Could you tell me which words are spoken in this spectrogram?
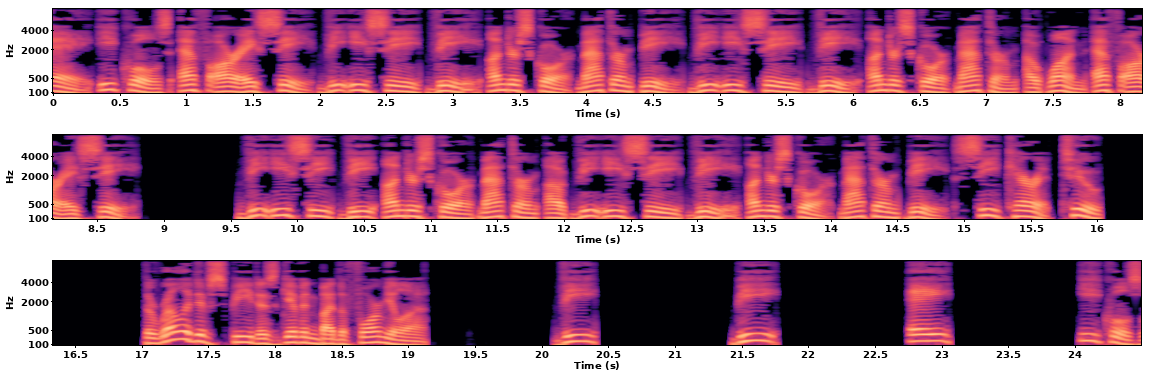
A equals FRAC VEC V underscore mathrm B VEC V underscore mathrm A one FRAC VEC V underscore mathrm a VEC V underscore mathrm B C caret two. The relative speed is given by the formula V B A equals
